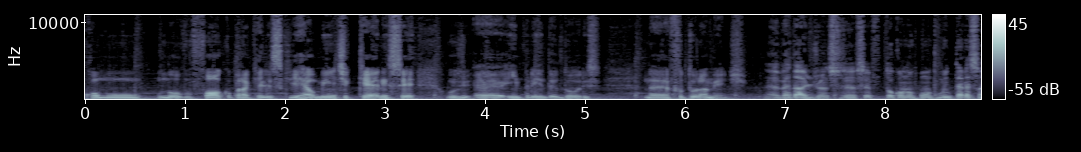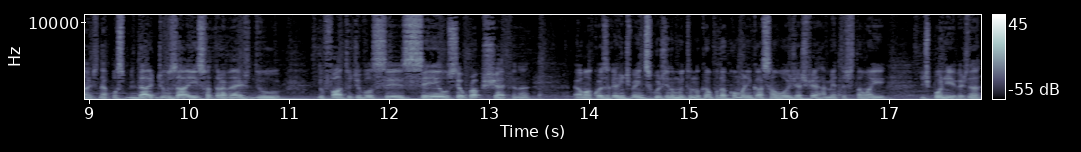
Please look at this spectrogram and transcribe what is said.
como um novo foco para aqueles que realmente querem ser é, empreendedores né, futuramente é verdade, Jonas. Você tocou num ponto muito interessante, né? A possibilidade de usar isso através do, do fato de você ser o seu próprio chefe, né? É uma coisa que a gente vem discutindo muito no campo da comunicação hoje, as ferramentas estão aí disponíveis, né?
